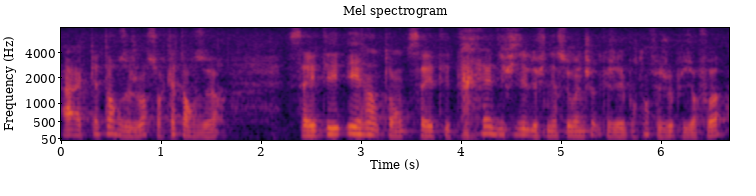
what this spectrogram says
à 14 joueurs sur 14 heures. Ça a été éreintant, ça a été très difficile de finir ce one-shot que j'avais pourtant fait jouer plusieurs fois.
